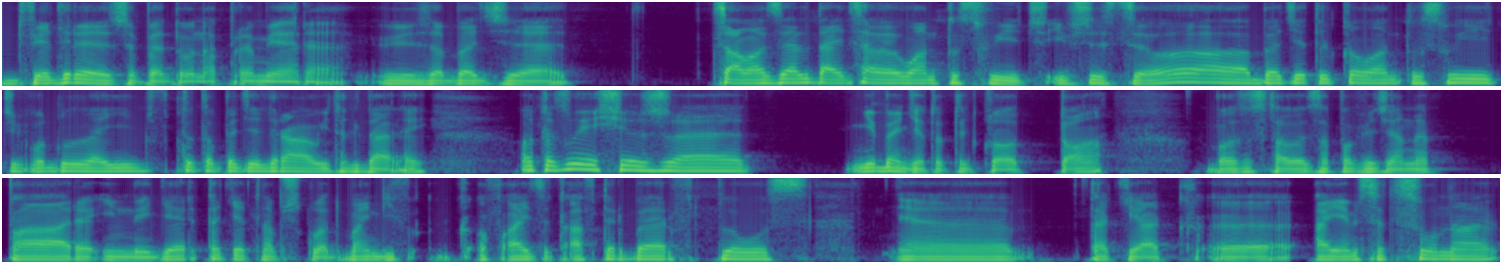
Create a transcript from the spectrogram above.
dwie gry, że będą na premierę, że będzie cała Zelda i całe One to Switch i wszyscy, o, będzie tylko One to Switch i w ogóle i kto to będzie grał i tak dalej. Okazuje się, że nie będzie to tylko to, bo zostały zapowiedziane parę innych gier, tak jak na przykład Binding of Isaac Afterbirth Plus, e, tak jak e, I Am Setsuna.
